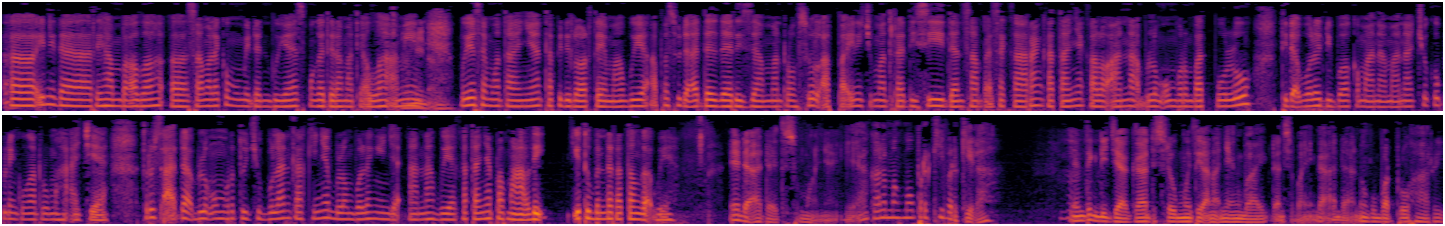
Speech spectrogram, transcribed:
Eh, ini dari hamba Allah. Eh, Assalamualaikum Umi dan Buya, semoga dirahmati Allah. Amin. Amin, amin. Buya saya mau tanya, tapi di luar tema, Buya apa sudah ada dari zaman Rasul? Apa ini cuma tradisi dan sampai sekarang katanya kalau anak belum umur 40 tidak boleh dibawa ke mana-mana, cukup lingkungan rumah aja. Terus ada belum umur 7 bulan kakinya belum boleh nginjak tanah, Buya katanya pamali. Itu benar atau enggak Buya? Ya tidak ada itu semuanya. Ya kalau memang mau pergi pergilah. Yang penting dijaga, diselumuti anaknya yang baik dan sebagainya. Enggak ada nunggu 40 hari.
